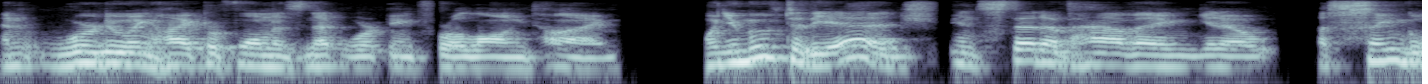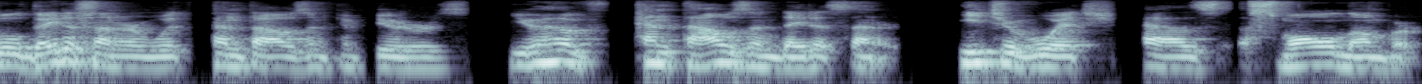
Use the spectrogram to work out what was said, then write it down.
And we're doing high performance networking for a long time. When you move to the edge, instead of having, you know, a single data center with 10,000 computers, you have 10,000 data centers, each of which has a small number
